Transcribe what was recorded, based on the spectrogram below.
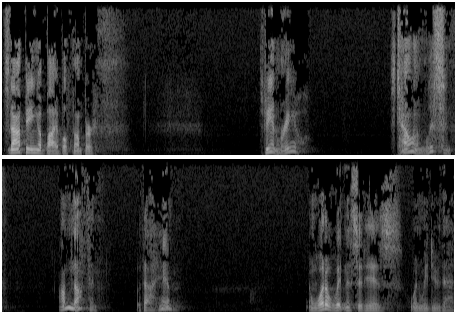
it's not being a Bible thumper, it's being real. It's telling them, listen, I'm nothing without him. And what a witness it is when we do that.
